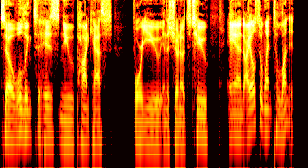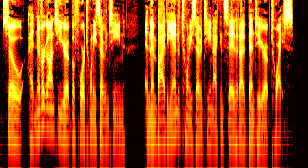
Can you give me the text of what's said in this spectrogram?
So we'll link to his new podcast for you in the show notes too. And I also went to London. So I had never gone to Europe before 2017. And then by the end of 2017, I can say that I've been to Europe twice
